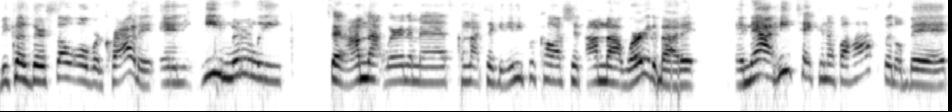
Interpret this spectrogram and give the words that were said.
because they're so overcrowded, and he literally said, "I'm not wearing a mask. I'm not taking any precaution. I'm not worried about it." And now he taking up a hospital bed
